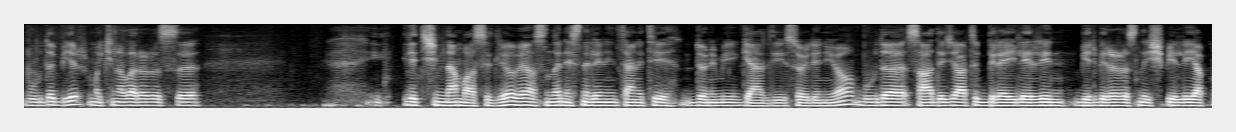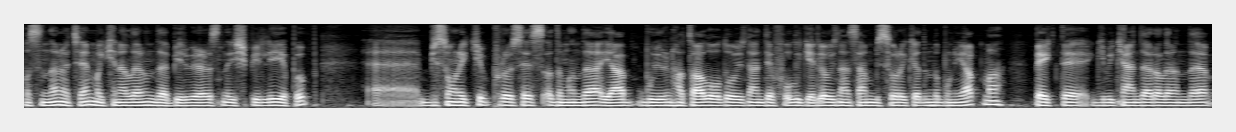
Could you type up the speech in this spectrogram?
burada bir makineler arası iletişimden bahsediliyor ve aslında nesnelerin interneti dönemi geldiği söyleniyor. Burada sadece artık bireylerin birbiri arasında işbirliği yapmasından öte makinelerin de birbiri arasında işbirliği yapıp bir sonraki proses adımında ya bu ürün hatalı oldu o yüzden defolu geliyor o yüzden sen bir sonraki adımda bunu yapma. Bekle gibi kendi aralarında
